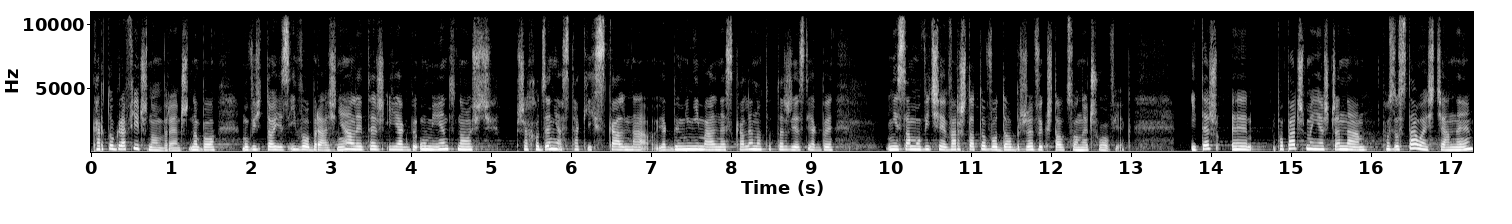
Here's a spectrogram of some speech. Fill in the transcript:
kartograficzną wręcz, no bo mówić to jest i wyobraźnia, ale też i jakby umiejętność przechodzenia z takich skal na jakby minimalne skale, no to też jest jakby niesamowicie warsztatowo dobrze wykształcony człowiek. I też y, popatrzmy jeszcze na pozostałe ściany,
